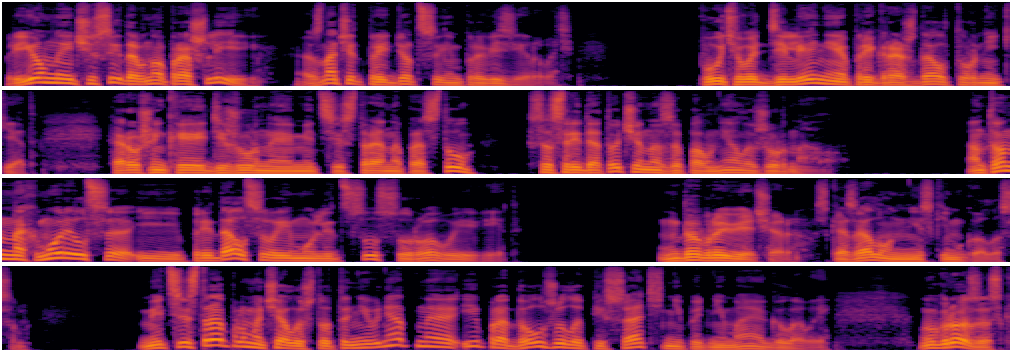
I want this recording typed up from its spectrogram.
Приемные часы давно прошли, а значит, придется импровизировать. Путь в отделение преграждал турникет. Хорошенькая дежурная медсестра на посту сосредоточенно заполняла журнал. Антон нахмурился и придал своему лицу суровый вид. «Добрый вечер», — сказал он низким голосом. Медсестра промычала что-то невнятное и продолжила писать, не поднимая головы. «Угрозыск.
